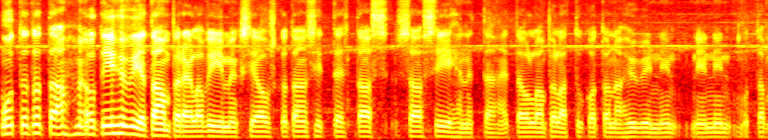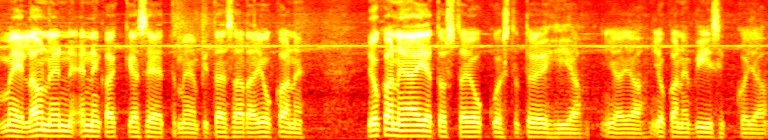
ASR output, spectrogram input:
mutta tota, me oltiin hyviä Tampereella viimeksi ja uskotaan sitten taas saa siihen, että, että ollaan pelattu kotona hyvin, niin, niin, niin, mutta meillä on ennen, ennen kaikkea se, että meidän pitää saada jokainen, jokainen äijä tuosta joukkueesta töihin ja, ja, ja jokainen viisikko ja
